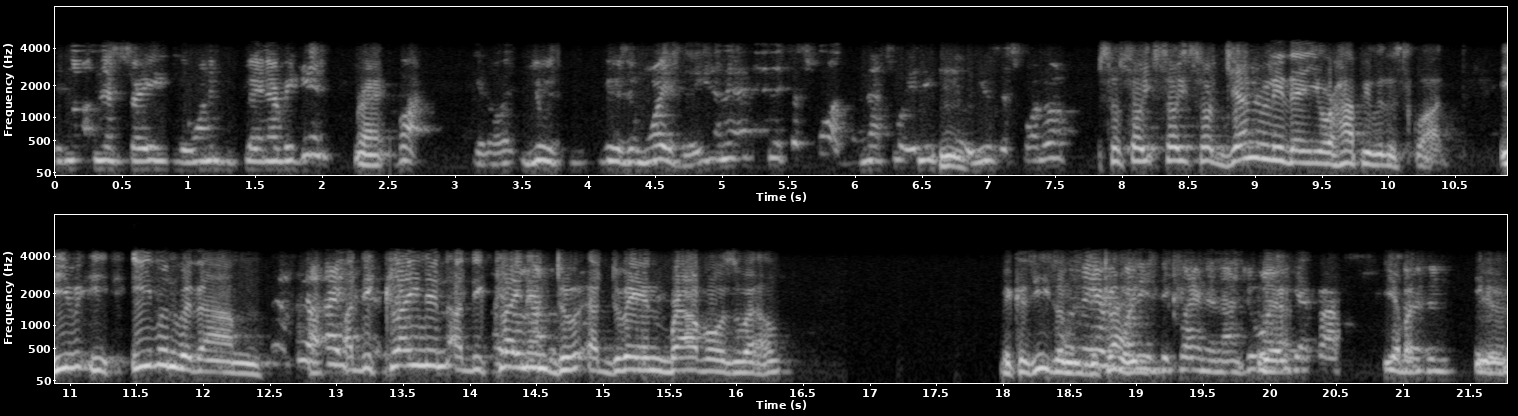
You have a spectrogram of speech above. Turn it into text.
is not necessarily you want him to play in every game. Right. But you know, use use him wisely, and, and it's a squad, and that's what you need to mm. do. Use the squad up. So, so, so, so generally, then you were happy with the squad. Even, even with um, no, a, a, declining a declining du, a Dwayne Bravo as well because he's on the decline. Everybody's declining, and you want yeah. to get back. Yeah, but yes,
